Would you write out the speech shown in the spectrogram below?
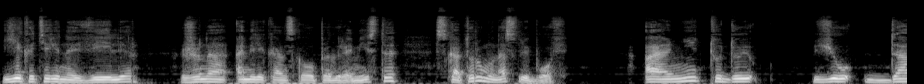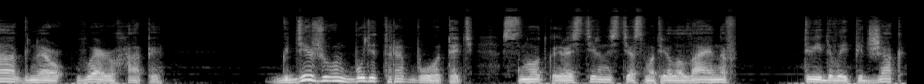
Екатерина Виллер, жена американского программиста, с которым у нас любовь. I need to do you Dagner very happy. Где же он будет работать? С ноткой растерянности осмотрела Лайнов твидовый пиджак,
